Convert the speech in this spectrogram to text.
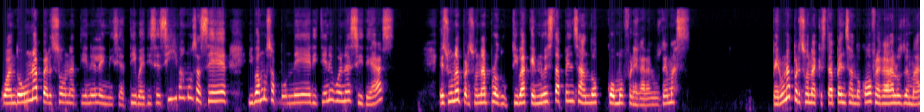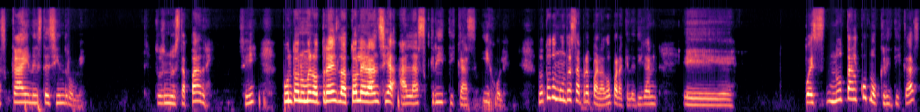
Cuando una persona tiene la iniciativa y dice, sí, vamos a hacer y vamos a poner y tiene buenas ideas, es una persona productiva que no está pensando cómo fregar a los demás. Pero una persona que está pensando cómo fregar a los demás cae en este síndrome. Entonces no está padre, ¿sí? Punto número tres, la tolerancia a las críticas. Híjole, no todo el mundo está preparado para que le digan, eh, pues no tal como críticas,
